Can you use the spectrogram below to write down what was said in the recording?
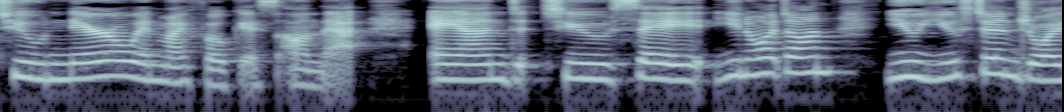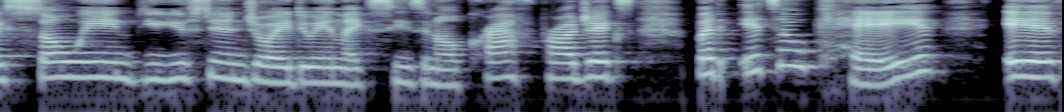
to narrow in my focus on that and to say, you know what, Dawn, you used to enjoy sewing, you used to enjoy doing like seasonal craft projects, but it's okay if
